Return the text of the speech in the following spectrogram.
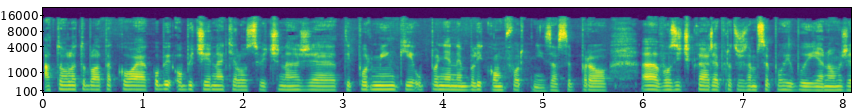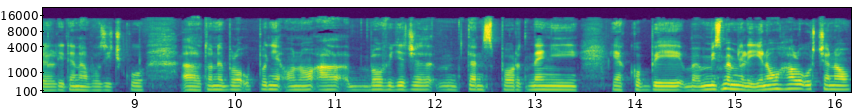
A tohle to byla taková jakoby obyčejná tělocvična, že ty podmínky úplně nebyly komfortní zase pro eh, vozičkáře, protože tam se pohybují jenom, že lidé na vozíčku, eh, to nebylo úplně ono. A bylo vidět, že ten sport není jakoby, my jsme měli jinou halu určenou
